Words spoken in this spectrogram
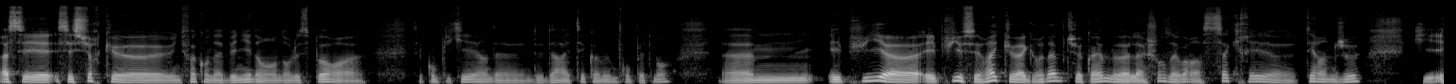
Ah, c'est, c'est sûr que une fois qu'on a baigné dans, le sport c'est compliqué hein, de, d'arrêter quand même complètement. Euh, et puis, euh, c'est vrai qu'à Grenoble, tu as quand même la chance d'avoir un sacré euh, terrain de jeu qui,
